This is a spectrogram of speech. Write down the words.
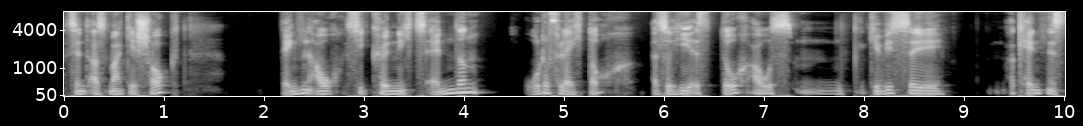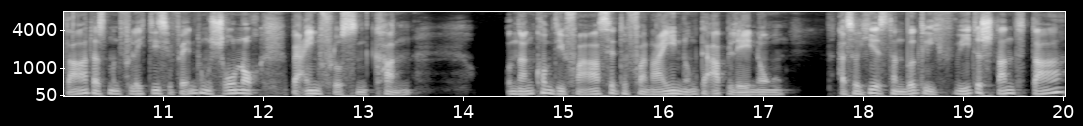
sind erstmal geschockt, denken auch, sie können nichts ändern oder vielleicht doch. Also hier ist durchaus hm, gewisse Erkenntnis da, dass man vielleicht diese Veränderung schon noch beeinflussen kann. Und dann kommt die Phase der Verneinung, der Ablehnung. Also hier ist dann wirklich Widerstand da.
